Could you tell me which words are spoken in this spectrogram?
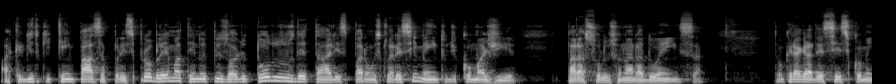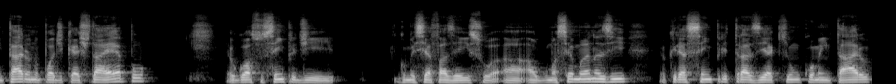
Acredito que quem passa por esse problema tem no episódio todos os detalhes para um esclarecimento de como agir para solucionar a doença. Então, queria agradecer esse comentário no podcast da Apple. Eu gosto sempre de. Comecei a fazer isso há algumas semanas e eu queria sempre trazer aqui um comentário.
